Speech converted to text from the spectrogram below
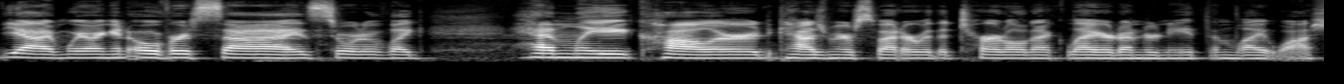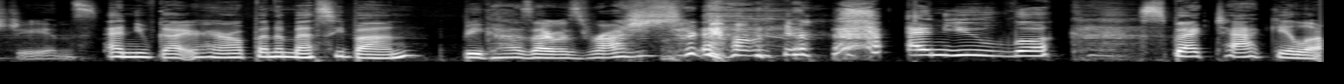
yeah, I'm wearing an oversized sort of like Henley collared cashmere sweater with a turtleneck layered underneath and light wash jeans. And you've got your hair up in a messy bun because I was rushed to come here. and you look spectacular.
